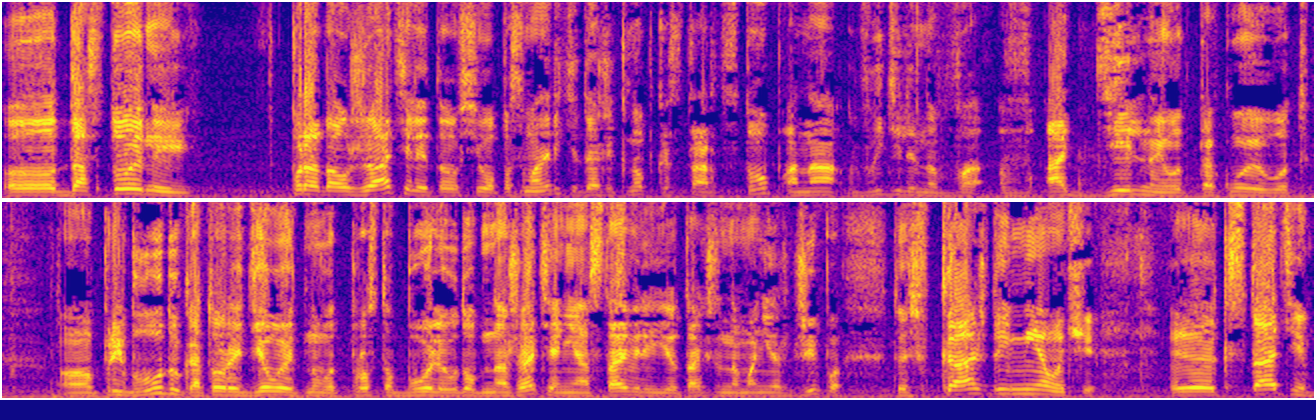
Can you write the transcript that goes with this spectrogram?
достойный продолжатель этого всего. Посмотрите, даже кнопка старт-стоп, она выделена в, в отдельную вот такую вот э, приблуду, которая делает, ну вот просто более удобно нажать, и они оставили ее также на манер джипа. То есть в каждой мелочи. Э, кстати,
